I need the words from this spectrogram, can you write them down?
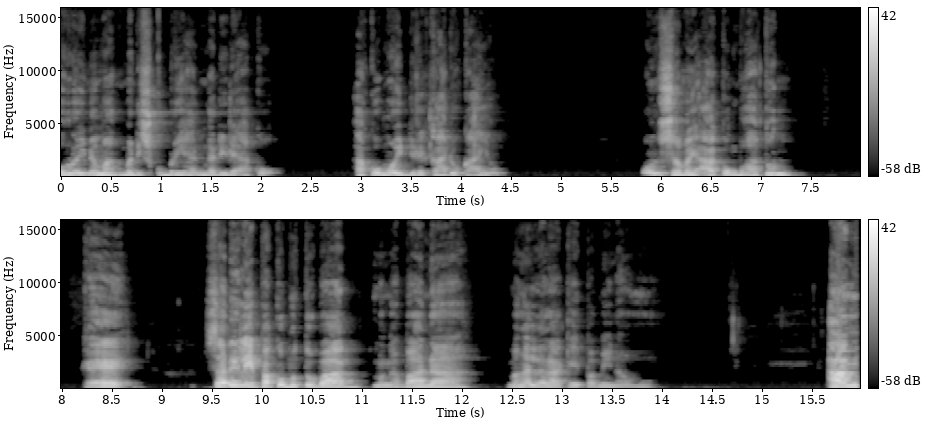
uroy na madiskubrihan nga dili ako. Ako mo'y delikado kayo. Unsa may akong buhaton. Kay, sa dili pa kumutubag, mga bana, mga lalaki paminaw mo. Ang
